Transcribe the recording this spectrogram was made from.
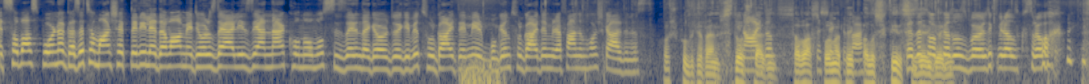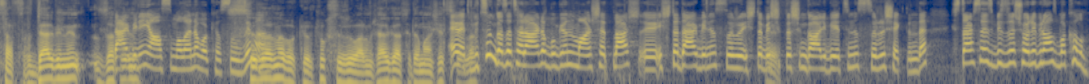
Evet sabah sporuna gazete manşetleriyle devam ediyoruz değerli izleyenler. Konuğumuz sizlerin de gördüğü gibi Turgay Demir. Bugün Turgay Demir efendim hoş geldiniz. Hoş bulduk efendim. Siz de hoş Günaydın. geldiniz. Sabah sporuna pek alışık değiliz Gazete okuyordunuz böldük biraz kusura bakmayın. Estağfurullah. Derbinin, zaferin Derbinin yansımalarına bakıyorsunuz değil mi? sırlarına bakıyorum. Çok sırrı varmış. Her gazetede manşet Evet sırlar. bütün gazetelerde bugün manşetler e, işte derbinin sırrı işte Beşiktaş'ın galibiyetinin sırrı şeklinde. İsterseniz biz de şöyle biraz bakalım.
